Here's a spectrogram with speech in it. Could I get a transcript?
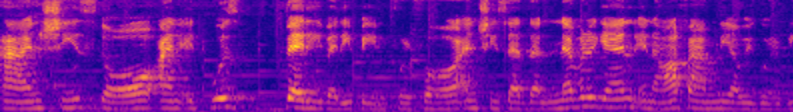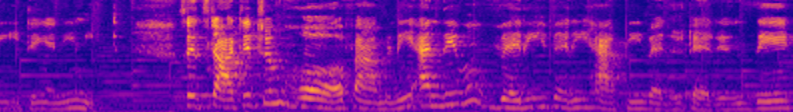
And she saw and it was very very painful for her. And she said that never again in our family are we going to be eating any meat. So it started from her family and they were very very happy vegetarians. They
